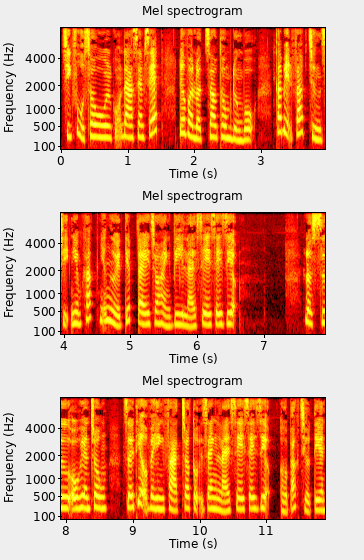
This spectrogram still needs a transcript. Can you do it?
Chính phủ Seoul cũng đang xem xét đưa vào luật giao thông đường bộ các biện pháp trừng trị nghiêm khắc những người tiếp tay cho hành vi lái xe say rượu. Luật sư Oh Hyun Chung giới thiệu về hình phạt cho tội danh lái xe say rượu ở Bắc Triều Tiên.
